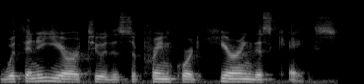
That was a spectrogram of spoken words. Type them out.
within a year or two of the Supreme Court hearing this case.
